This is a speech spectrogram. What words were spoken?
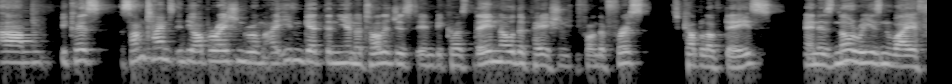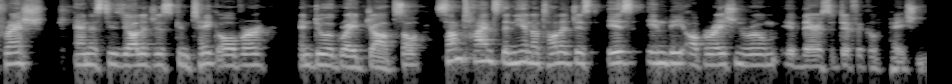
um, because sometimes in the operation room, I even get the neonatologist in because they know the patient from the first couple of days and there's no reason why a fresh anesthesiologist can take over and do a great job. So sometimes the neonatologist is in the operation room if there's a difficult patient.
